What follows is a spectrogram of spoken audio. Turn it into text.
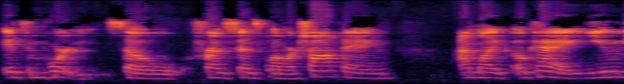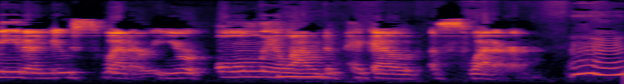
it's important. So for instance, when we're shopping, I'm like, okay, you need a new sweater. You're only allowed to pick out a sweater. hmm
